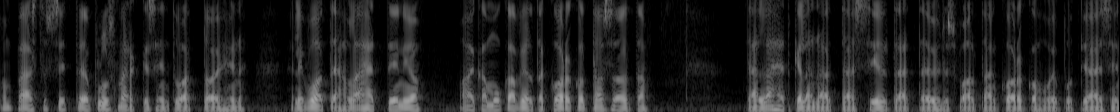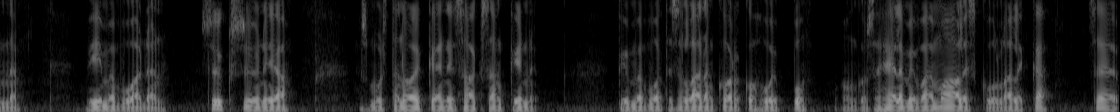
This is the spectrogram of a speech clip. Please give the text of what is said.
on päästy sitten jo plusmerkkisiin tuottoihin, eli vuoteenhan lähettiin jo aika mukavilta korkotasoilta. Tällä hetkellä näyttäisi siltä, että Yhdysvaltain korkohuiput jäi sinne viime vuoden syksyyn. Ja jos muistan oikein, niin Saksankin kymmenvuotisen lainan korkohuippu, onko se helmi vai maaliskuulla, eli se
